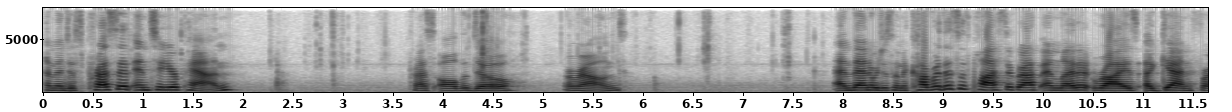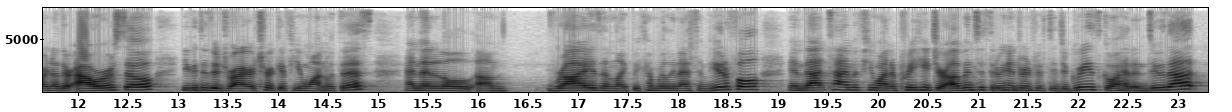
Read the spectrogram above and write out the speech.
And then just press it into your pan. Press all the dough around. And then we're just going to cover this with plastic wrap and let it rise again for another hour or so. You could do the dryer trick if you want with this. And then it'll um, rise and like become really nice and beautiful. In that time, if you want to preheat your oven to 350 degrees, go ahead and do that.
